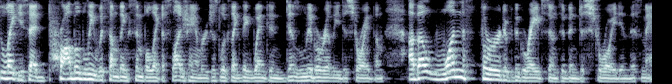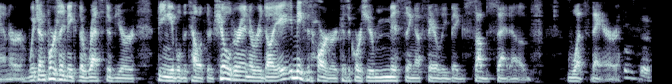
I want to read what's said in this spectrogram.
like you said, probably with something simple like a sledgehammer, just looks like they went and deliberately destroyed them. About one third of the gravestones have been destroyed in this manner, which unfortunately makes the rest of your being able to tell if they're children or adult. It makes it harder because, of course, you're missing a fairly big subset of what's there. What was the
